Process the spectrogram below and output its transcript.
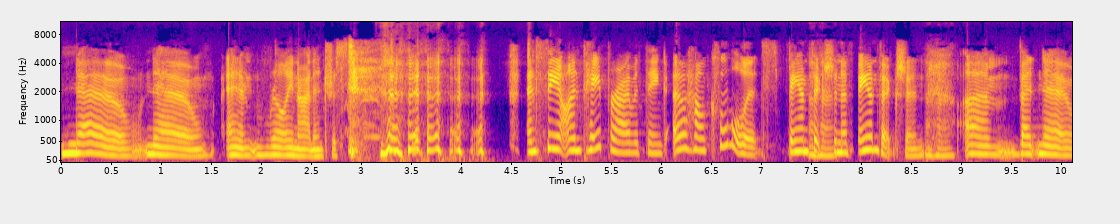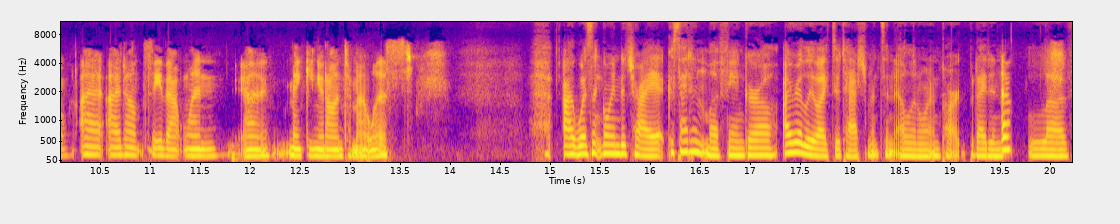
No, no, and I'm really not interested. and see, on paper, I would think, oh, how cool! It's fan uh-huh. fiction uh-huh. of fan fiction. Uh-huh. Um, but no, I, I, don't see that one uh, making it onto my list. I wasn't going to try it because I didn't love Fangirl. I really liked Attachments in Eleanor and Park, but I didn't oh. love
